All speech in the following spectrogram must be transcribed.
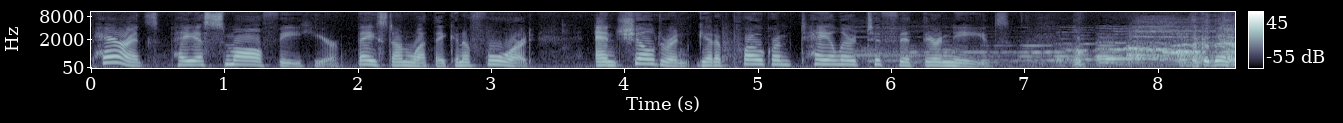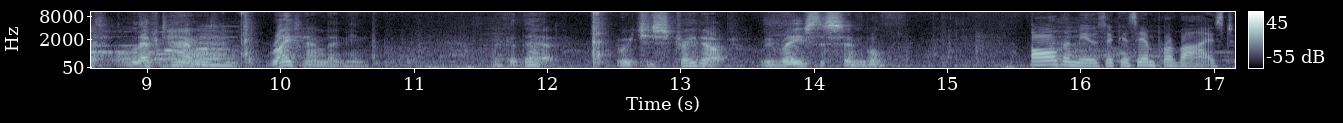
Parents pay a small fee here based on what they can afford, and children get a program tailored to fit their needs. Oh, look at that. Left hand, right hand, I mean. Look at that. It Reaches straight up. We raise the cymbal. All the music is improvised.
